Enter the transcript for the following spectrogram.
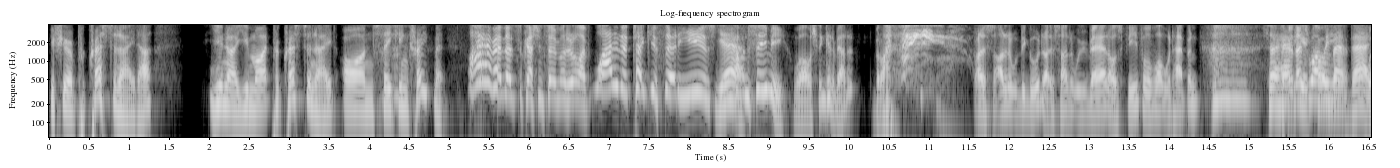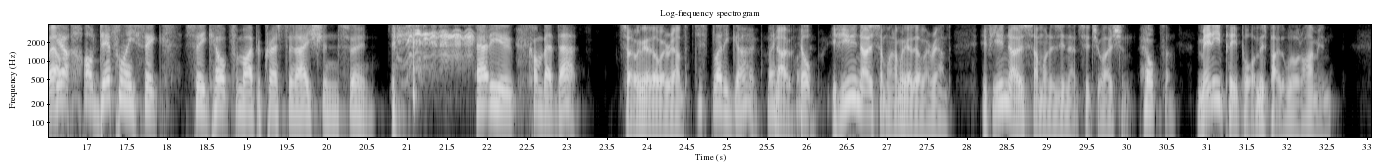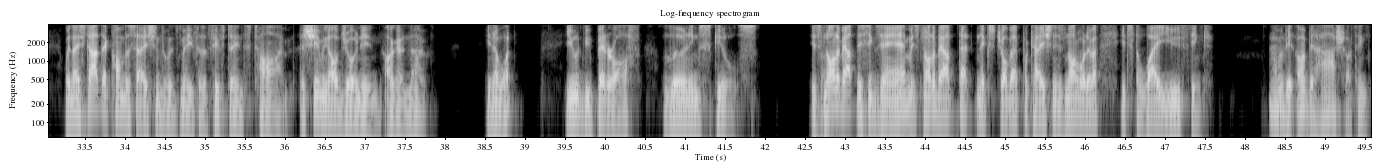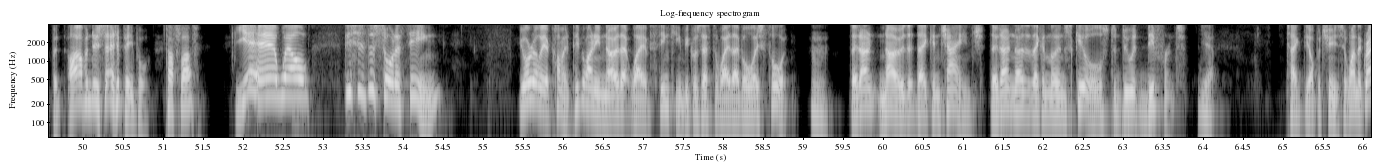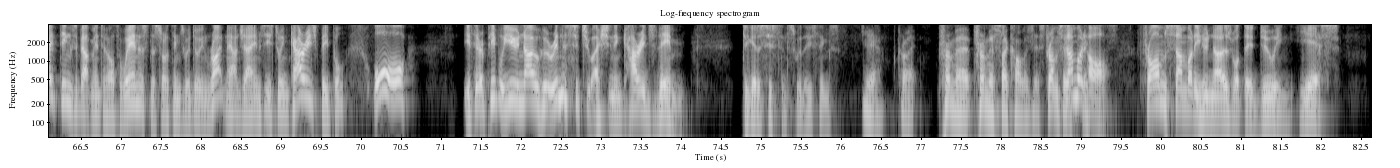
if you're a procrastinator, you know, you might procrastinate on seeking treatment. I have had that discussion so much in my life. Why did it take you 30 years Yeah. to come and see me? Well, I was thinking about it, but I, I decided it would be good. I decided it would be bad. I was fearful of what would happen. So how Okay, do you why we're here. combat that? Yeah, I'll definitely seek seek help for my procrastination soon. how do you combat that? So I'm going to go the other way around. Just bloody go. Make No, help. If you know someone, I'm going to go the other way around. If you know someone who's in that situation, Help them. many people in this part of the world I'm in, when they start that conversation with me for the 15th time, assuming I'll join in, I go, no. You know what? You would be better off learning skills. It's not about this exam. It's not about that next job application. It's not whatever. It's the way you think. I'm a bit, I'm a bit harsh, I think, but I often do say to people, Tough love. yeah, well, this is the sort of thing. Your earlier comment, people only know that way of thinking because that's the way they've always thought. Hmm. They don't know that they can change. They don't know that they can learn skills to do it different. Yeah. Take the opportunity. So, one of the great things about mental health awareness and the sort of things we're doing right now, James, is to encourage people, or if there are people you know who are in the situation, encourage them to get assistance with these things Yeah. Great. From a from a psychologist. from somebody. Oh, from somebody who knows what they're doing. Yes,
